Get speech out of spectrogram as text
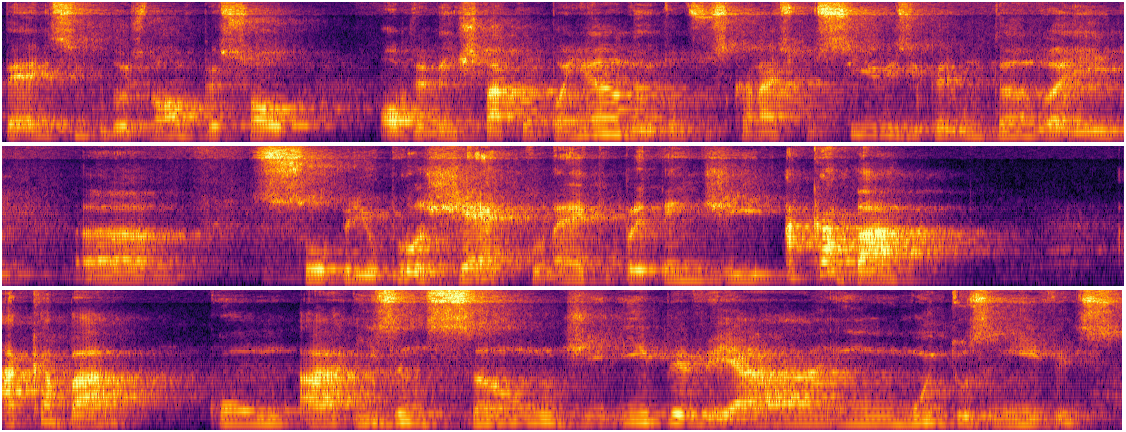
PL 529, o pessoal obviamente está acompanhando todos os canais possíveis e perguntando aí uh, sobre o projeto né, que pretende acabar, acabar com a isenção de IPVA em muitos níveis.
